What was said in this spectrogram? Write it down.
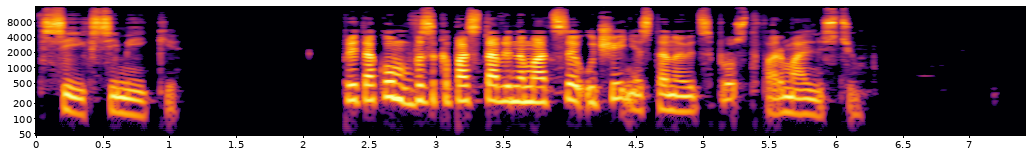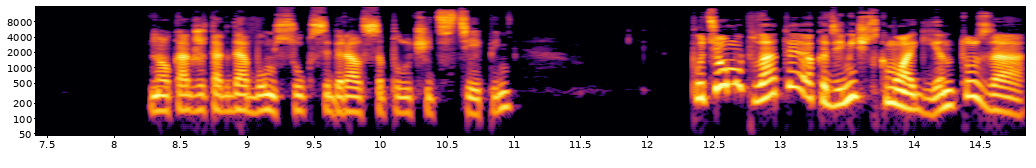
всей их семейки. При таком высокопоставленном отце учение становится просто формальностью. Но как же тогда Бумсук собирался получить степень, путем уплаты академическому агенту за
